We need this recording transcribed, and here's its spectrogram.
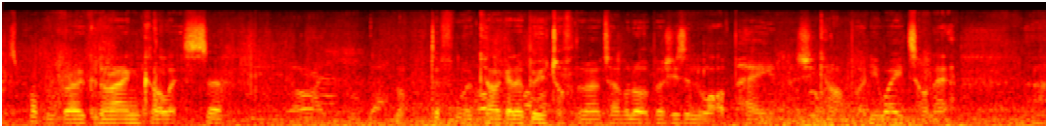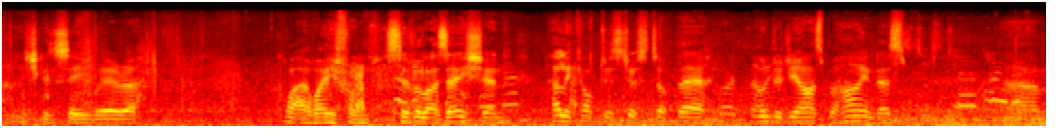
It's probably broken her ankle. It's uh, not difficult. We can't get her boot off at the moment to have a look, but she's in a lot of pain. She can't put any weight on it. Uh, as you can see, we're uh, quite away from civilization. Helicopter's just up there, 100 yards behind us. Um,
